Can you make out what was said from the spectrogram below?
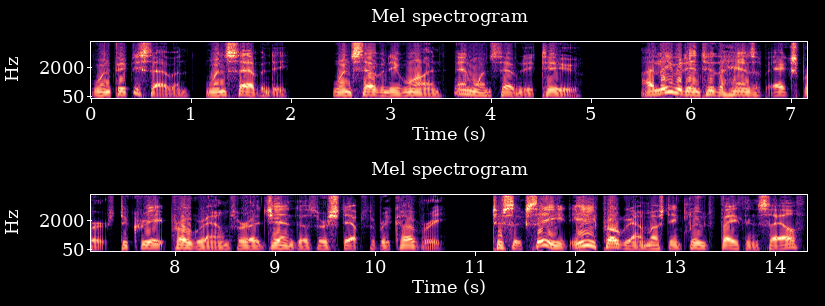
157, 170, 171, and 172. I leave it into the hands of experts to create programs or agendas or steps of recovery. To succeed, any program must include faith in self,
